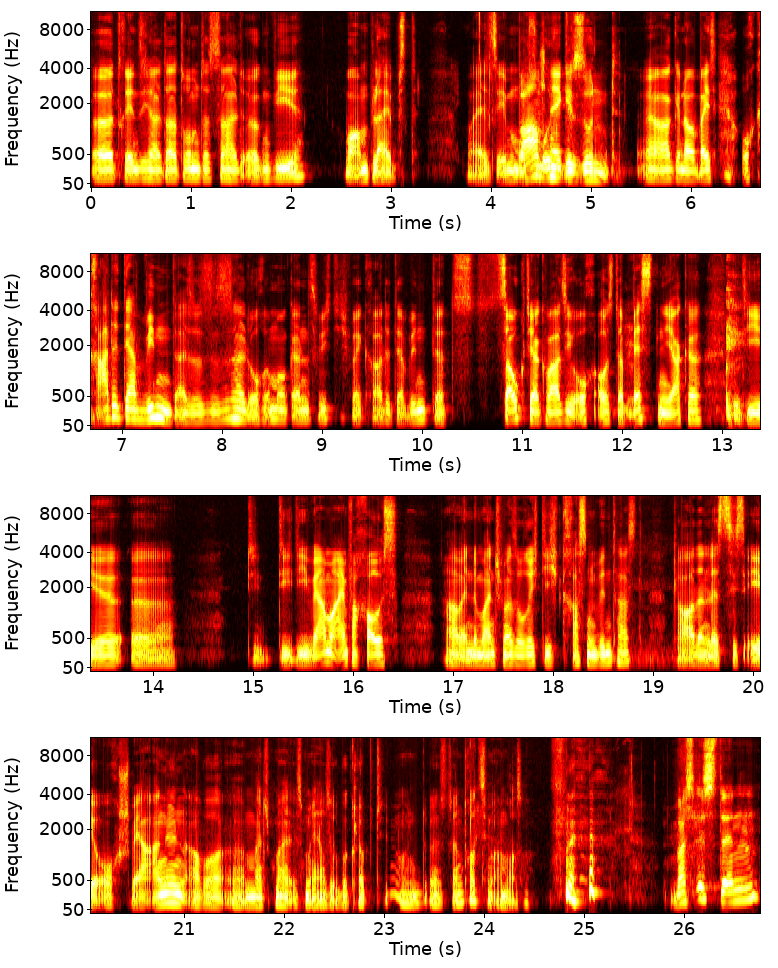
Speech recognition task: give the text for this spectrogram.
äh, drehen sich halt darum, dass du halt irgendwie warm bleibst. Weil es eben Warm so schnell und geht. gesund. Ja, genau. Weil auch gerade der Wind, also es ist halt auch immer ganz wichtig, weil gerade der Wind, der saugt ja quasi auch aus der besten Jacke die, äh, die, die, die Wärme einfach raus. Ja, wenn du manchmal so richtig krassen Wind hast, klar, dann lässt sich eh auch schwer angeln, aber äh, manchmal ist man ja so bekloppt und ist dann trotzdem am Wasser. Was ist denn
